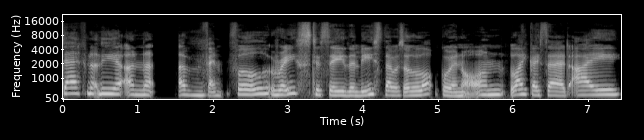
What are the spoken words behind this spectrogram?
definitely an eventful race to say the least. There was a lot going on. Like I said, I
